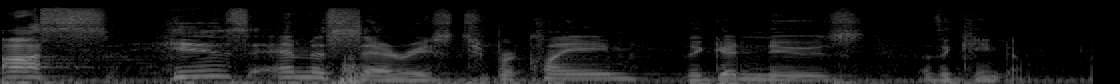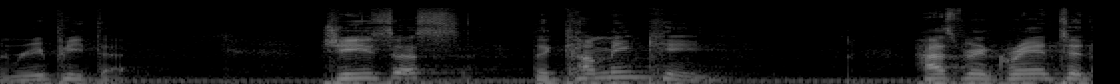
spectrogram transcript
us his emissaries to proclaim the good news of the kingdom. Let me repeat that. Jesus, the coming king, has been granted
